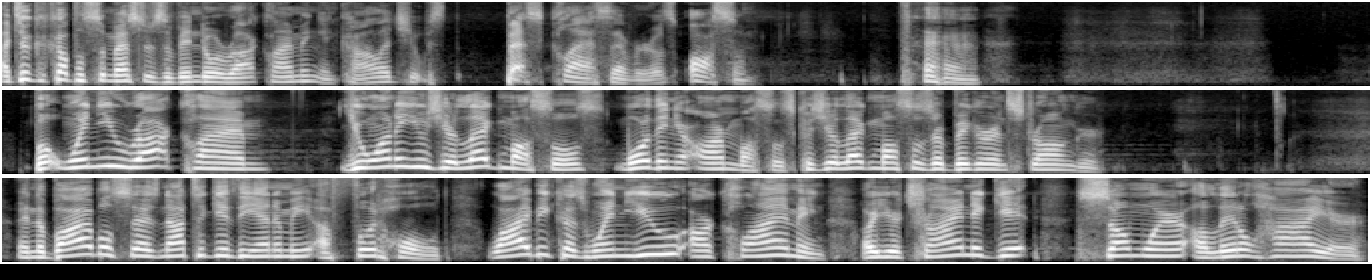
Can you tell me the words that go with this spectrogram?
I took a couple semesters of indoor rock climbing in college. It was the best class ever. It was awesome. But when you rock climb, you want to use your leg muscles more than your arm muscles because your leg muscles are bigger and stronger. And the Bible says not to give the enemy a foothold. Why? Because when you are climbing or you're trying to get somewhere a little higher,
